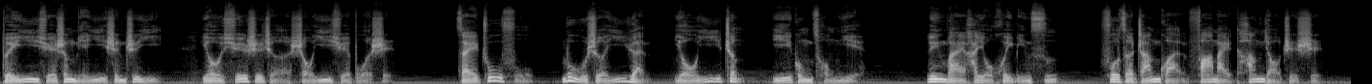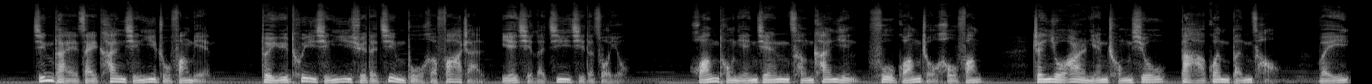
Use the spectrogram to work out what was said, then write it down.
对医学生免一身之意，有学识者守医学博士。在诸府陆设医院。有医政、医工从业，另外还有惠民司，负责掌管发卖汤药之事。金代在刊行医嘱方面，对于推行医学的进步和发展也起了积极的作用。黄统年间曾刊印《赴广州后方》，贞佑二年重修《大观本草》，为《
